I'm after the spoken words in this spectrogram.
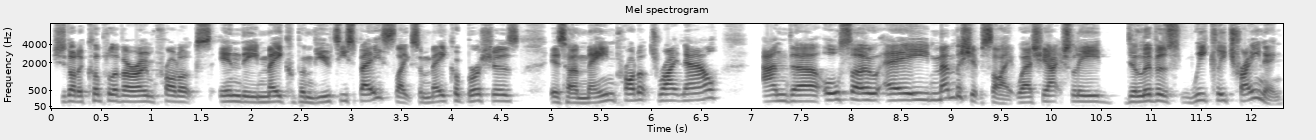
She's got a couple of her own products in the makeup and beauty space, like some makeup brushes is her main product right now. And uh, also a membership site where she actually delivers weekly training.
